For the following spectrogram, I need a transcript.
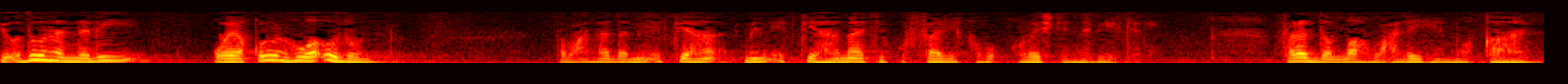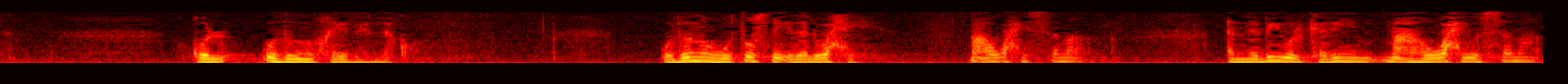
يؤذون النبي ويقولون هو أذن. طبعا هذا من من اتهامات كفار قريش للنبي الكريم. فرد الله عليهم وقال قل أذن خير لكم. أذنه تصغي إلى الوحي. معه وحي السماء. النبي الكريم معه وحي السماء.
